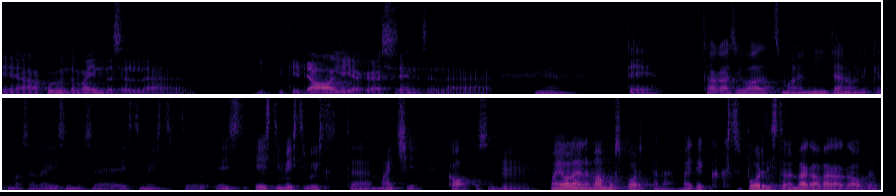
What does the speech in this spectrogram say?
ja kujundama enda selle, mitte ideaali, aga jah, siis enda selle ja. tee tagasi vaadates ma olen nii tänulik, et ma selle esimese Eesti meistrite, Eesti, Eesti meistrivõistluste matši kaotasin mm.. ma ei ole enam ammu sportlane, ma ei tea, spordist olen väga-väga kaugel,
